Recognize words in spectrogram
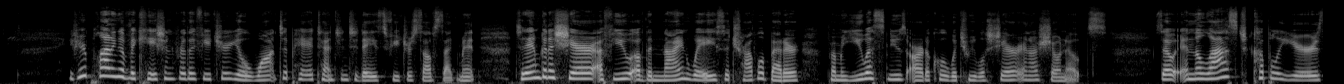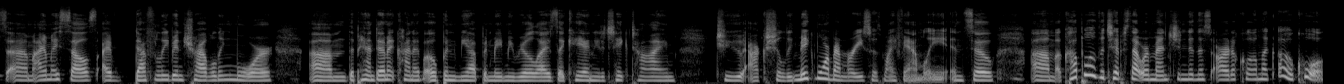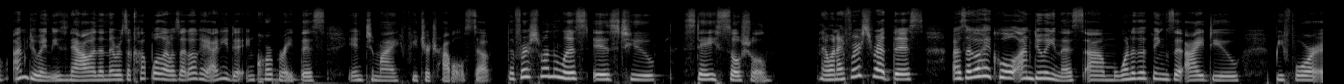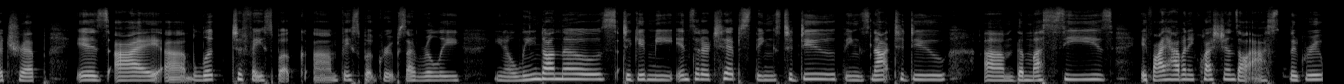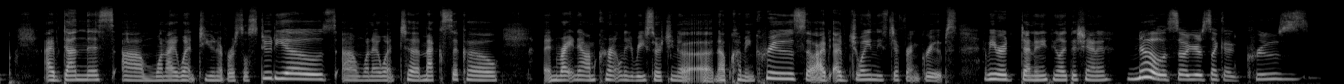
If you're planning a vacation for the future, you'll want to pay attention to today's Future Self segment. Today I'm going to share a few of the nine ways to travel better from a U.S. News article, which we will share in our show notes. So, in the last couple of years, um, I myself, I've definitely been traveling more. Um, the pandemic kind of opened me up and made me realize, like, hey, I need to take time to actually make more memories with my family. And so, um, a couple of the tips that were mentioned in this article, I'm like, oh, cool, I'm doing these now. And then there was a couple that was like, okay, I need to incorporate this into my future travels. So, the first one on the list is to stay social. Now, when I first read this, I was like, okay, cool, I'm doing this. Um, one of the things that I do before a trip is I um, look to Facebook, um, Facebook groups. I've really, you know, leaned on those to give me insider tips, things to do, things not to do, um, the must sees. If I have any questions, I'll ask the group. I've done this um, when I went to Universal Studios, um, when I went to Mexico, and right now I'm currently researching a, an upcoming cruise. So I've, I've joined these different groups. Have you ever done anything like this, Shannon? No, so you're just like a cruise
